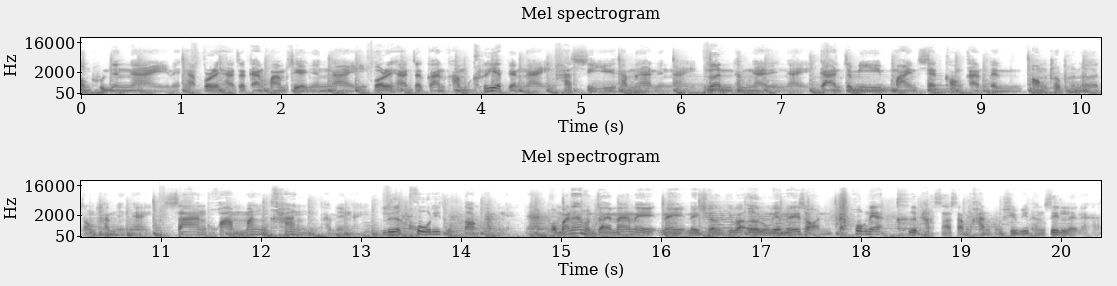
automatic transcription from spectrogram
ลงทุนยังไงนะครับบริหารจัดการความเสี่ยงยังไง บริหารจัดการความเครียดยังไง ภาษีทำงานยังไง เงินทำงานยังไง การจะมี mindset ของการเป็น entrepreneur ต้องทำยังไง สร้างความมั่งคั่งทำยังไง เลือกคู่ที่ถูกต้องทำยังไงผมว่าน่าสนใจมากในในในเชิงที่ว่าเออโรงเรียนไม่ได้สอน แต่พวกนี้คือทักษะสำคัญของชีวิตทั้งสิ้นเลยนะฮะ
